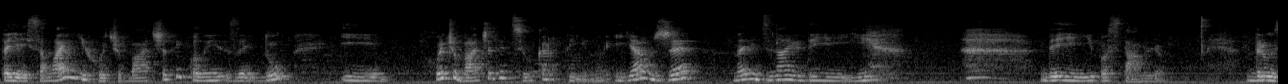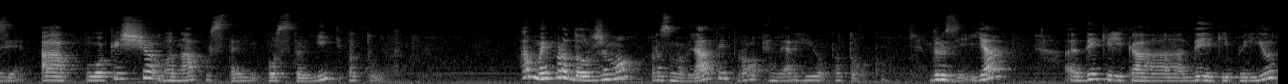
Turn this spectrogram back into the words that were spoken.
Та я й сама її хочу бачити, коли зайду і хочу бачити цю картину. І я вже навіть знаю, де я її, де я її поставлю. Друзі, а поки що вона постоїть отут. А ми продовжимо розмовляти про енергію потоку. Друзі, я декілька, деякий період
